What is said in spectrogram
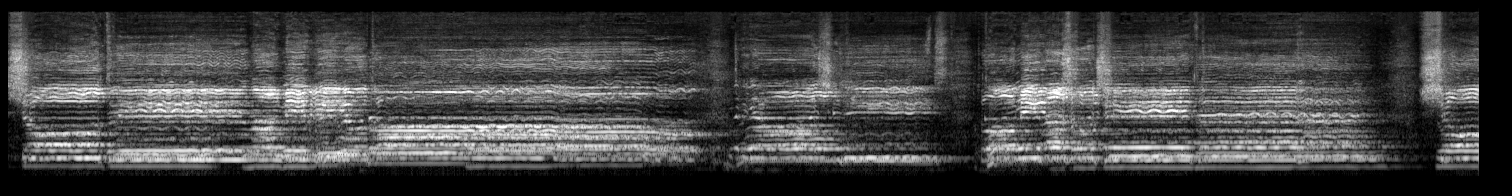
що ти нам Біблію дав. Вдячність тобі наш учитель, що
